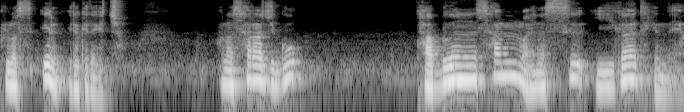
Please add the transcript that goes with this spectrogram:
플러스 1 이렇게 되겠죠. 하나 사라지고 답은 3 마이너스 2가 되겠네요.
